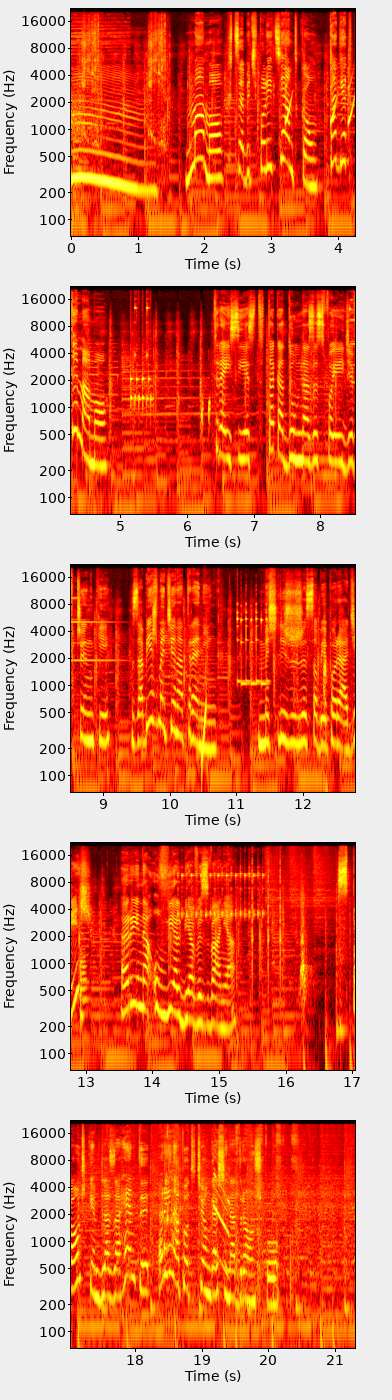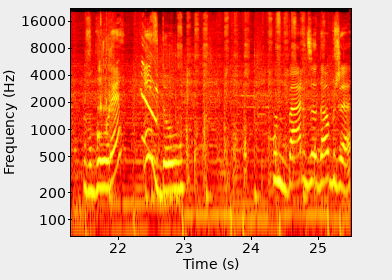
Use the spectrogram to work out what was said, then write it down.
Hmm. Mamo, chcę być policjantką. Tak jak ty, mamo. Tracy jest taka dumna ze swojej dziewczynki. Zabierzmy cię na trening. Myślisz, że sobie poradzisz? Rina uwielbia wyzwania. Z pączkiem dla zachęty Rina podciąga się na drążku. W górę i w dół. Bardzo dobrze.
